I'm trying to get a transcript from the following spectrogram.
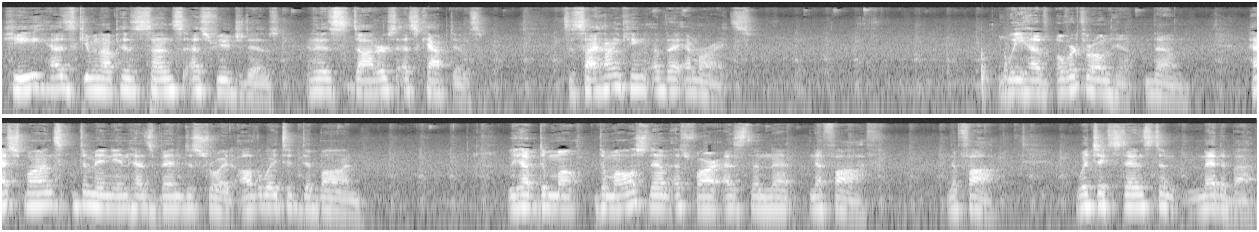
He has given up his sons as fugitives and his daughters as captives to Sihon, king of the Amorites. We have overthrown him, them. Heshbon's dominion has been destroyed all the way to Dibon. We have demol- demolished them as far as the ne- Nephath which extends to Medeba.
